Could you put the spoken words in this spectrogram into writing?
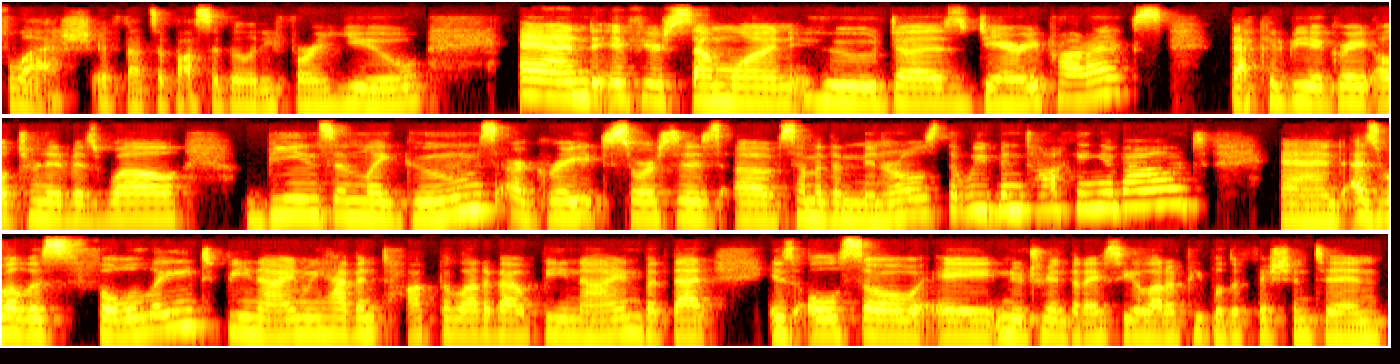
flesh if that's a possibility for you. And if you're someone who does dairy products, that could be a great alternative as well. Beans and legumes are great sources of some of the minerals that we've been talking about, and as well as folate, B9. We haven't talked a lot about B9, but that is also a nutrient that I see a lot of people deficient in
